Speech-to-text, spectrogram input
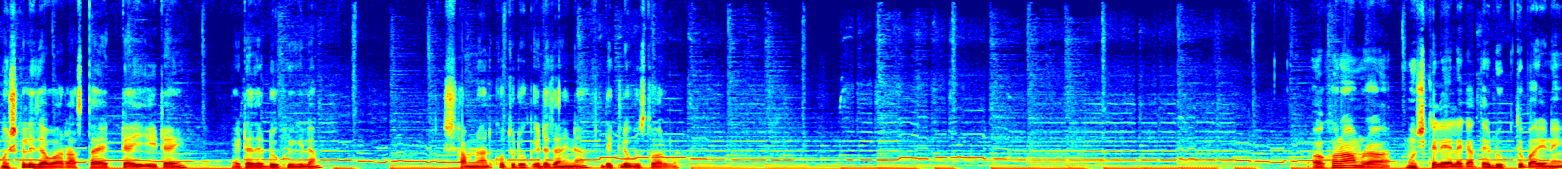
মুশকিলে যাওয়ার রাস্তা একটাই, এটাই, এটাতে ঢুকে গেলাম। সামনে আর কতটুক এটা জানি না, দেখলে বুঝতে পারব। এখনও আমরা মুশকিলি এলাকাতে ঢুকতে পারি নাই।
